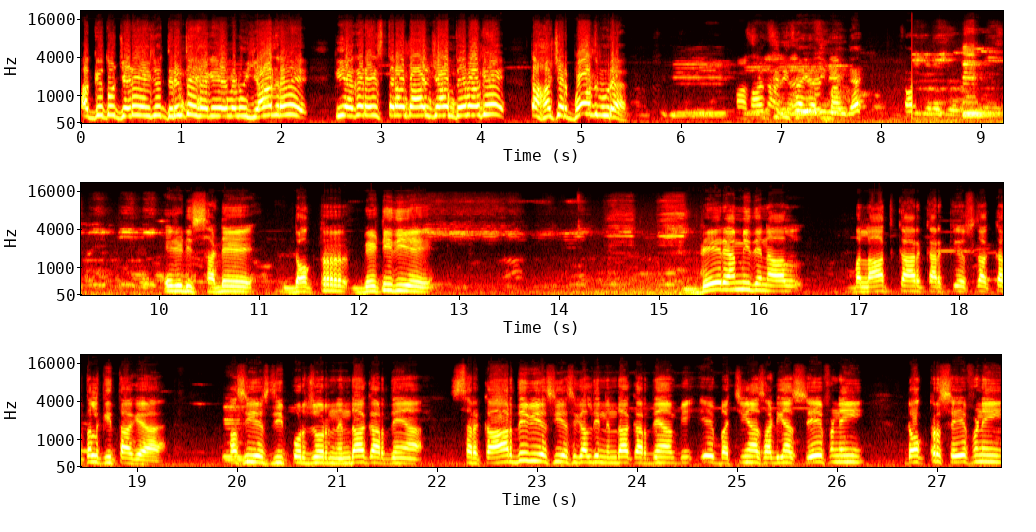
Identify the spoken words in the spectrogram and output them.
ਅੱਗੇ ਤੋਂ ਜਿਹੜੇ ਇਹ ਜੋ ਦਰਿੰਦੇ ਹੈਗੇ ਆ, ਉਹਨਾਂ ਨੂੰ ਯਾਦ ਰਹੇ ਕਿ ਅਗਰ ਇਸ ਤਰ੍ਹਾਂ ਦਾ ਇਲਜ਼ਾਮ ਦੇਵਾਂਗੇ ਤਾਂ ਹਸ਼ਰ ਬਹੁਤ ਬੁਰਾ ਹੈ। ਫਾਂਸੀ ਦੀ ਸਜ਼ਾ ਦੀ ਮੰਗ ਹੈ। ਇਹ ਜਿਹੜੀ ਸਾਡੇ ਡਾਕਟਰ ਬੇਟੀ ਦੀ ਇਹ ਬੇਰਹਿਮੀ ਦੇ ਨਾਲ ਬਲਾਤਕਾਰ ਕਰਕੇ ਉਸ ਦਾ ਕਤਲ ਕੀਤਾ ਗਿਆ ਹੈ। ਅਸੀਂ ਇਸ ਦੀ ਪੁਰਜ਼ੋਰ ਨਿੰਦਾ ਕਰਦੇ ਹਾਂ। ਸਰਕਾਰ ਦੀ ਵੀ ਅਸੀਂ ਇਸ ਗੱਲ ਦੀ ਨਿੰਦਾ ਕਰਦੇ ਹਾਂ ਵੀ ਇਹ ਬੱਚੀਆਂ ਸਾਡੀਆਂ ਸੇਫ ਨਹੀਂ ਡਾਕਟਰ ਸੇਫ ਨਹੀਂ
